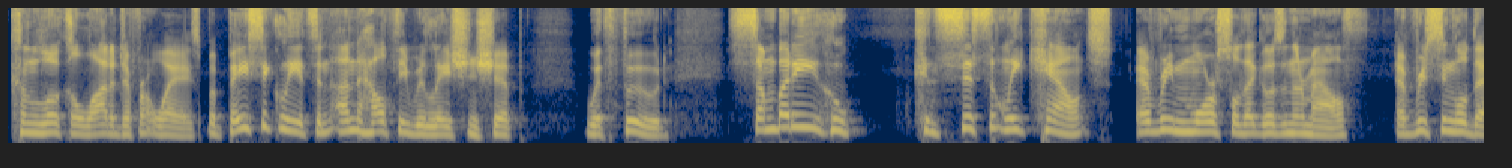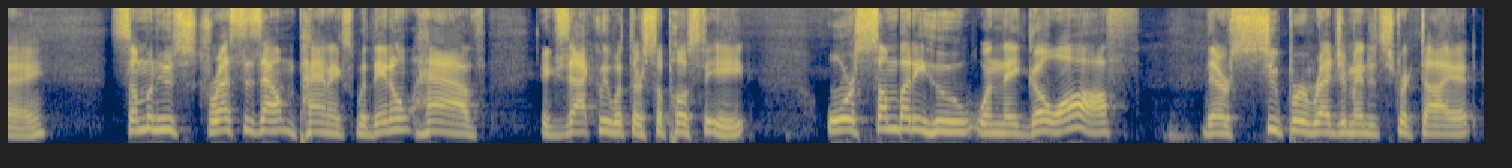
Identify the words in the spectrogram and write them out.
can look a lot of different ways, but basically it's an unhealthy relationship with food. Somebody who consistently counts every morsel that goes in their mouth every single day, someone who stresses out and panics when they don't have exactly what they're supposed to eat, or somebody who, when they go off their super regimented, strict diet,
